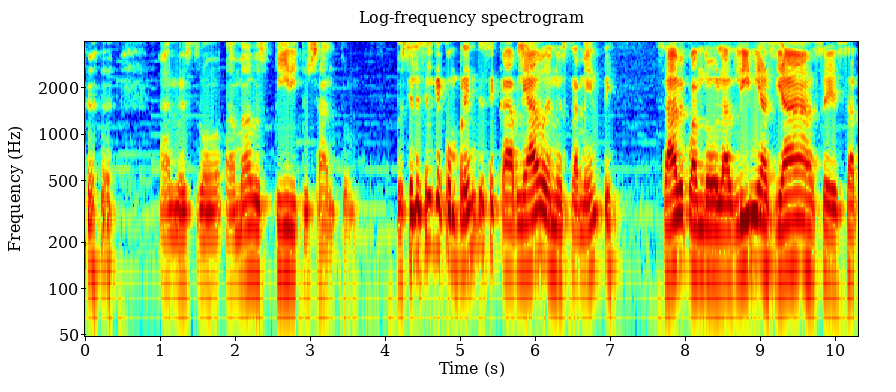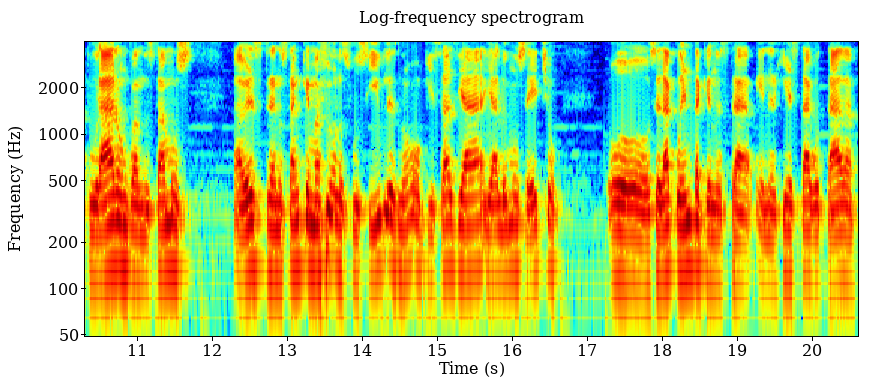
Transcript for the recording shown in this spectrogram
a nuestro amado Espíritu Santo. Pues Él es el que comprende ese cableado de nuestra mente. Sabe cuando las líneas ya se saturaron, cuando estamos, a veces se nos están quemando los fusibles, ¿no? O quizás ya, ya lo hemos hecho. O se da cuenta que nuestra energía está agotada,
